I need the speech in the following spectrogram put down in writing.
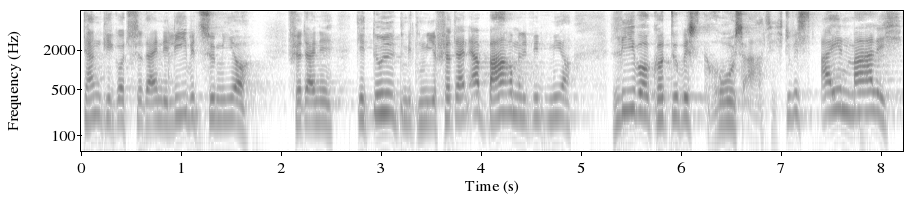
Danke, Gott, für deine Liebe zu mir, für deine Geduld mit mir, für dein Erbarmen mit mir. Lieber Gott, du bist großartig. Du bist einmalig.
